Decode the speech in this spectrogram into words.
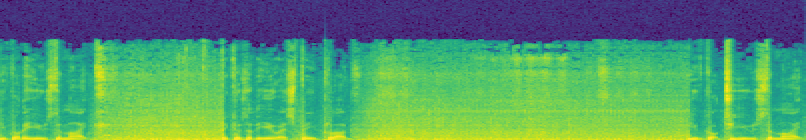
you've got to use the mic. Because of the USB plug you've got to use the mic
